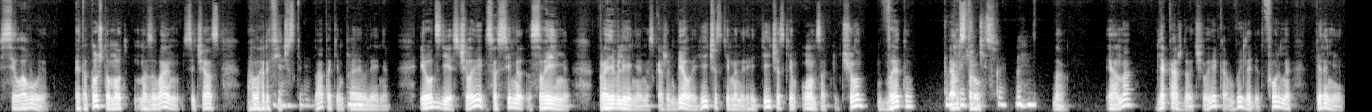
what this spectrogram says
силовую. Это то, что мы называем сейчас голографическим, Да, да, таким проявлением. И вот здесь человек со всеми своими проявлениями, скажем, биологическим, энергетическим, он заключен в эту конструкцию. Да. И она для каждого человека выглядит в форме пирамиды.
